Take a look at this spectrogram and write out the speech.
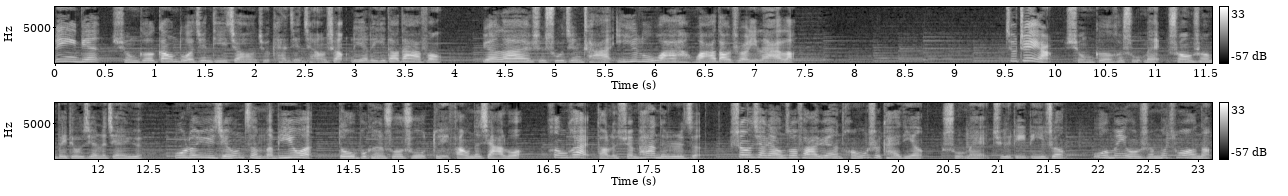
另一边，熊哥刚躲进地窖，就看见墙上裂了一道大缝，原来是鼠警察一路挖挖到这里来了。就这样，熊哥和鼠妹双双被丢进了监狱。无论狱警怎么逼问，都不肯说出对方的下落。很快到了宣判的日子，剩下两座法院同时开庭。鼠妹据理力争：“我们有什么错呢？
